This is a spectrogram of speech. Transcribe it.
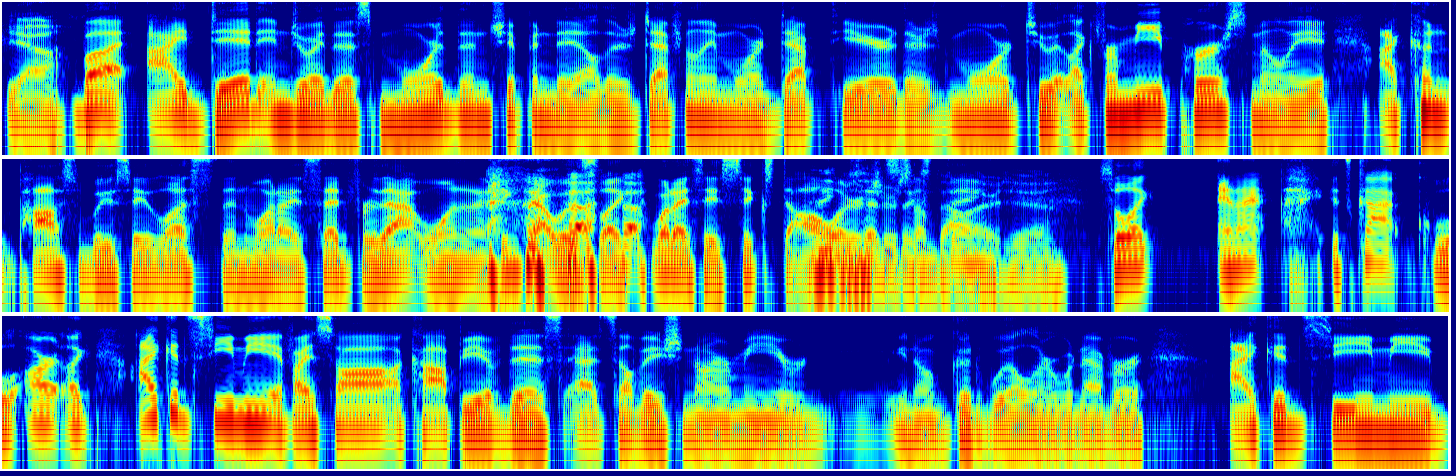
Yeah. But I did enjoy this more than Chip 'n Dale. There's definitely more depth here. There's more to it. Like for me personally, I couldn't possibly say less than what I said for that one. And I think that was like what I say, six I think you dollars or something. $6, yeah. So like, and I, it's got cool art. Like I could see me if I saw a copy of this at Salvation Army or you know Goodwill or whatever. I could see me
